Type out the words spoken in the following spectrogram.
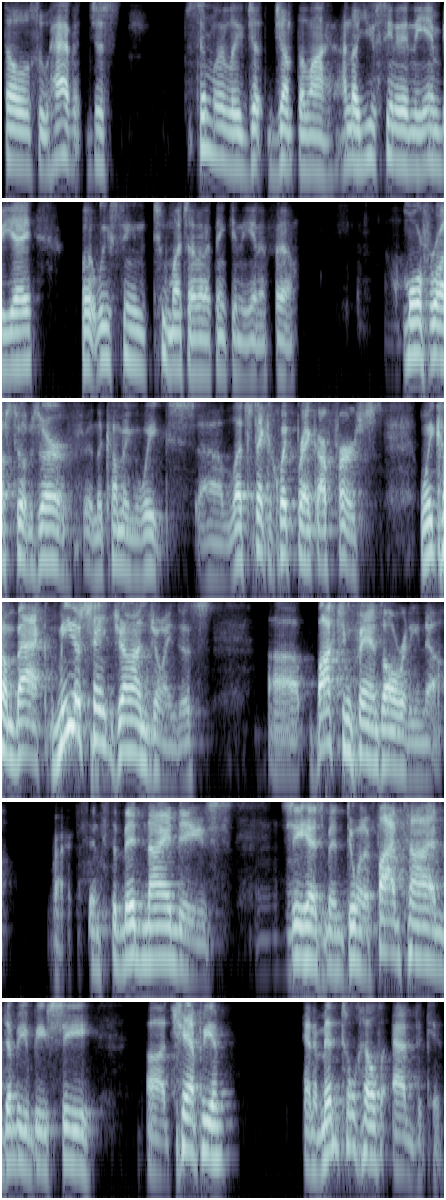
those who haven't just similarly ju- jump the line. I know you've seen it in the NBA, but we've seen too much of it, I think, in the NFL. More for us to observe in the coming weeks. Uh, let's take a quick break. Our first. When we come back, Mia St. John joined us uh, boxing fans already know. Right. Since the mid 90s, mm-hmm. she has been doing a five time WBC uh, champion and a mental health advocate.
